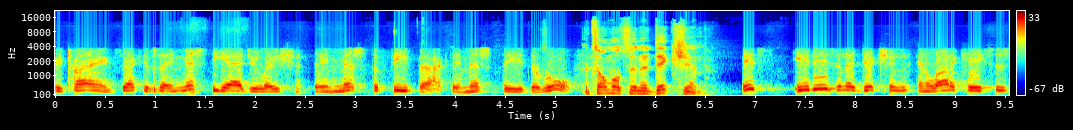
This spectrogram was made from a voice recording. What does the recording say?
retiring executives. They miss the adulation, they miss the feedback, they miss the the role. It's almost an addiction. It's it is an addiction in a lot of cases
